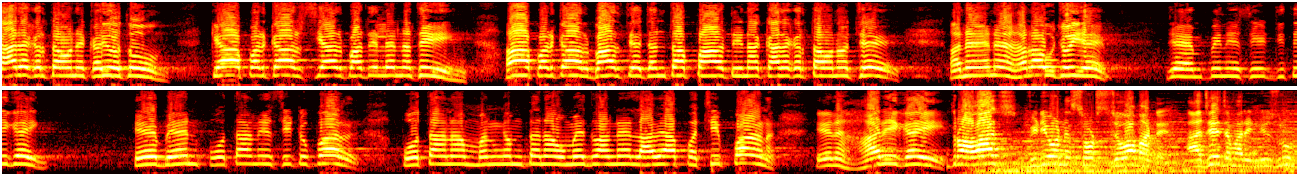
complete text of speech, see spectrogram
કાર્યકર્તાઓને કહ્યું હતું કે આ પડકાર સી આર પાટીલે નથી. આ પડકાર ભારતીય જનતા પાર્ટીના કાર્યકર્તાઓનો છે. અને એને હરાવવું જોઈએ. જે એમપીની સીટ જીતી ગઈ, એ બેન પોતાની સીટ ઉપર પોતાના મનગમતાના ઉમેદવારને લાવ્યા પછી પણ એને હારી ગઈ. મિત્રો, આવા જ વીડિયો અને શોર્ટ્સ જોવા માટે આજે જ અમારી ન્યૂઝ રૂમ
